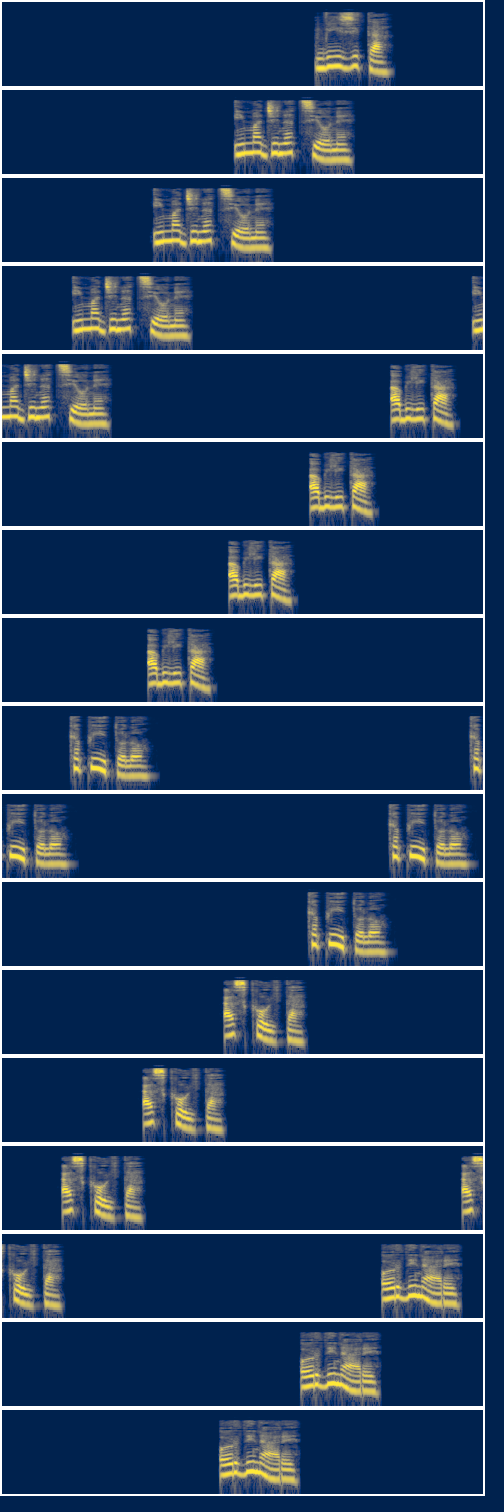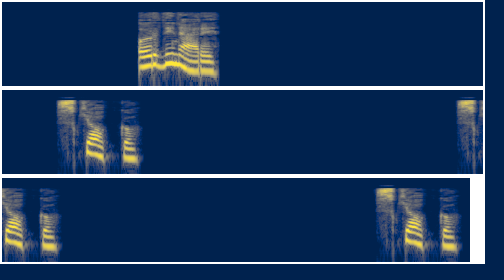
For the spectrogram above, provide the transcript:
Visita. Immaginazione. Immaginazione. Immaginazione. Immaginazione. Abilità. Abilità. Abilità. Abilità. Capitolo. Capitolo. Capitolo. Capitolo. Ascolta. Ascolta. Ascolta. Ascolta. Ordinare. Ordinare. Ordinare. Ordinare. Schiocco. Schiocco. Schiocco.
